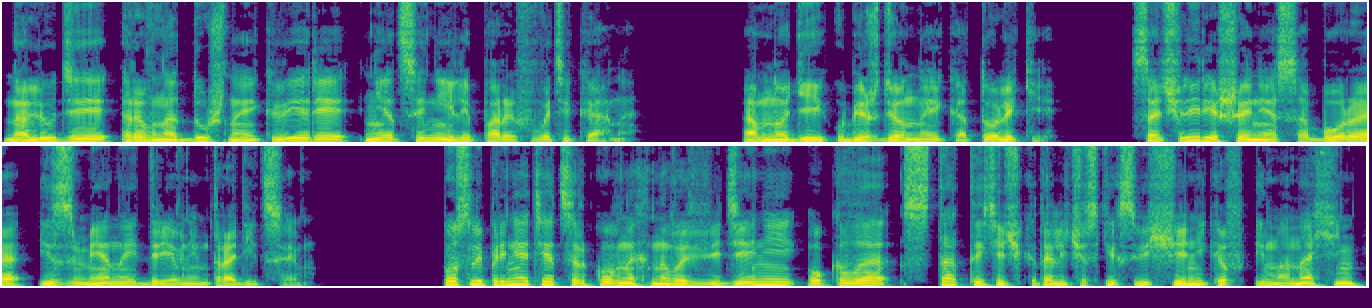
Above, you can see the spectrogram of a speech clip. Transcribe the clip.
Но люди, равнодушные к вере, не оценили порыв Ватикана. А многие убежденные католики сочли решение собора изменой древним традициям. После принятия церковных нововведений около 100 тысяч католических священников и монахинь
